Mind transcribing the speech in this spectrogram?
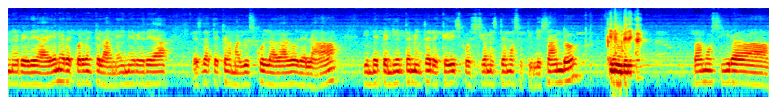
NVDA N. Recuerden que la NVDA es la tecla mayúscula al lado de la A, independientemente de qué disposición estemos utilizando. NVDA. Vamos a ir a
